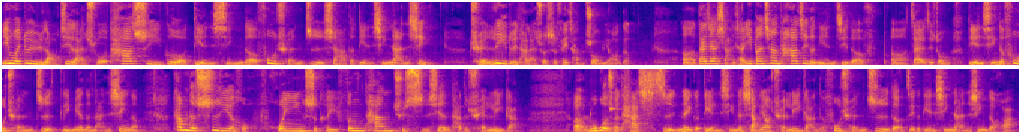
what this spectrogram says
因为对于老季来说，他是一个典型的父权制下的典型男性，权力对他来说是非常重要的。呃，大家想一下，一般像他这个年纪的，呃，在这种典型的父权制里面的男性呢，他们的事业和婚姻是可以分摊去实现他的权利感。呃，如果说他是那个典型的想要权力感的父权制的这个典型男性的话，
